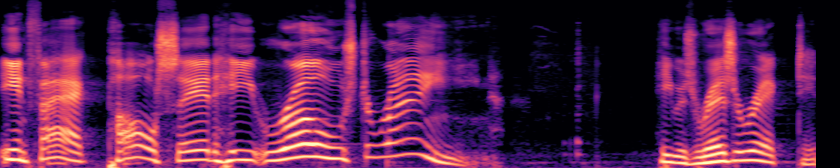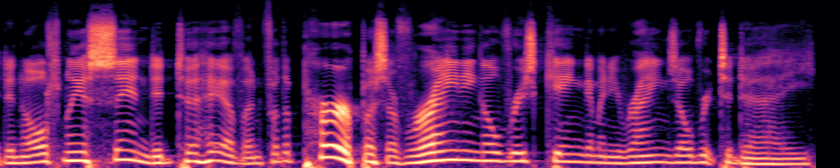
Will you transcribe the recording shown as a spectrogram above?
In fact, Paul said He rose to reign. He was resurrected and ultimately ascended to heaven for the purpose of reigning over His kingdom, and He reigns over it today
